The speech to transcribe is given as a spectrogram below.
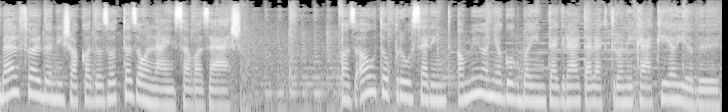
Belföldön is akadozott az online szavazás. Az Autopro szerint a műanyagokba integrált elektronikáké a jövő.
